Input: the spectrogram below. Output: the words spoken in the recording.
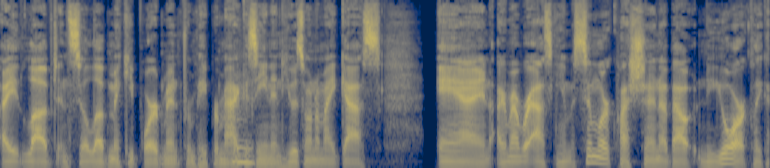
I loved and still love Mickey Boardman from Paper Magazine, and he was one of my guests. And I remember asking him a similar question about New York. Like,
